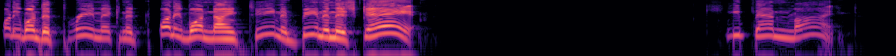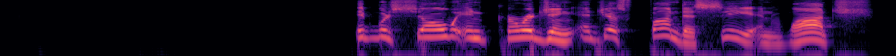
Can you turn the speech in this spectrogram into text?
21 to 3, making it 21 19, and being in this game. Keep that in mind. It was so encouraging and just fun to see and watch.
